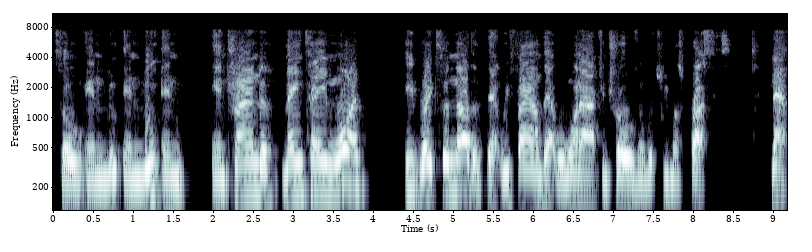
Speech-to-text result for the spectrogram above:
So in in in in trying to maintain one, he breaks another that we found that were one of our controls in which we must process. Now,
